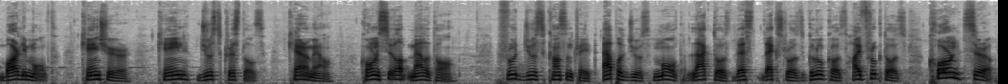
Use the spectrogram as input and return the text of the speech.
barley malt, cane sugar, cane juice crystals, caramel, corn syrup maltitol, fruit juice concentrate, apple juice, malt, lactose, dextrose, glucose, high fructose, corn syrup.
